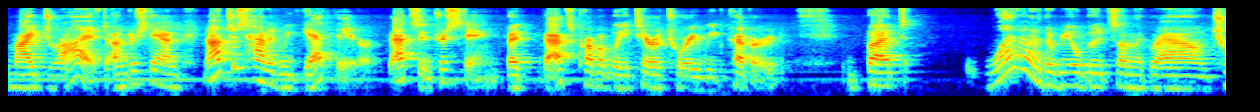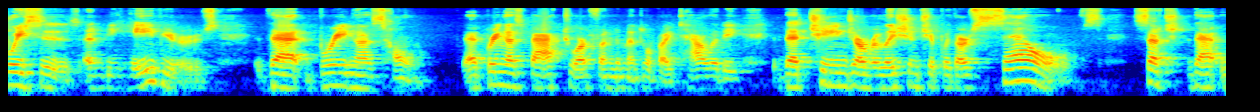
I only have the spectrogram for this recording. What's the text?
my drive to understand not just how did we get there that's interesting but that's probably territory we've covered but what are the real boots on the ground choices and behaviors that bring us home that bring us back to our fundamental vitality that change our relationship with ourselves such that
